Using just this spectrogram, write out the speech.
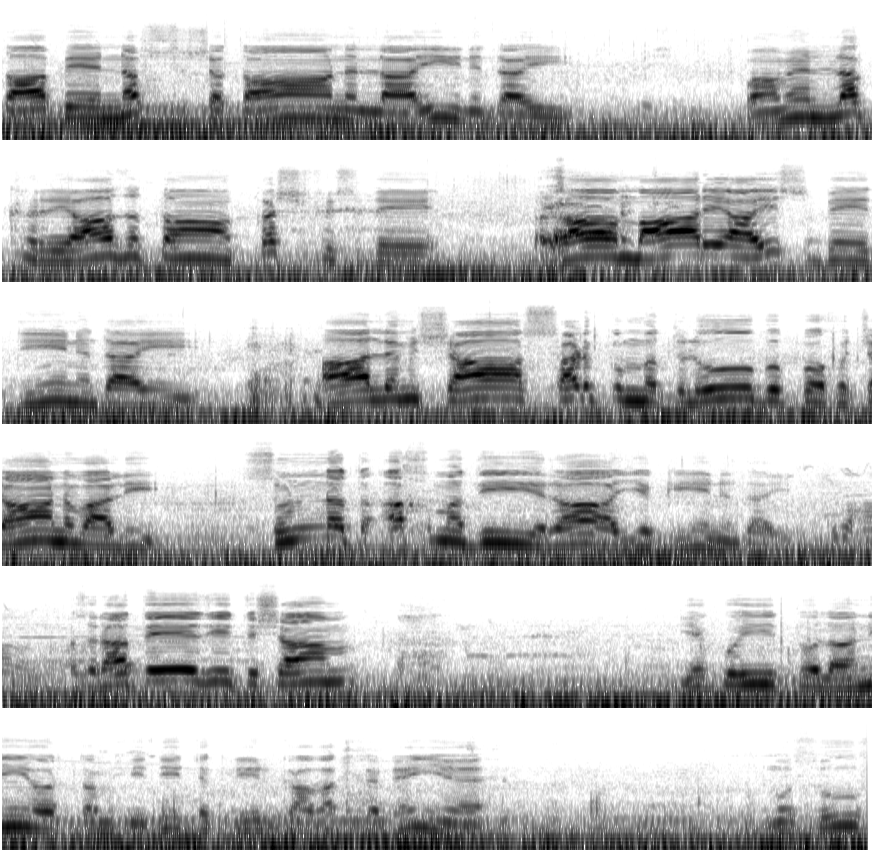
تاب نفس شیطان لائی ندائی پاویں لکھ ریاضتاں کشفس دے، را ماریا اس بے دین دائی۔ عالم شاہ سڑک مطلوب پہچان والی، سنت احمدی را یقین دائی۔ حضرات عزیز شام یہ کوئی طولانی اور تمہیدی تقریر کا وقت نہیں ہے۔ موصوف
